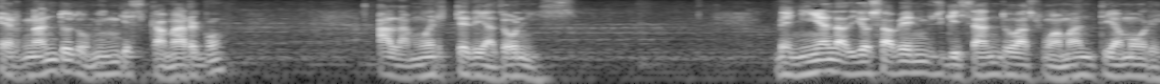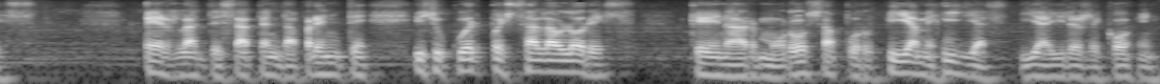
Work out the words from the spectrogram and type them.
Hernando Domínguez Camargo a la muerte de Adonis. Venía la diosa Venus guisando a su amante amores. Perlas desata en la frente y su cuerpo exhala olores que en armorosa porfía mejillas y aire recogen.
